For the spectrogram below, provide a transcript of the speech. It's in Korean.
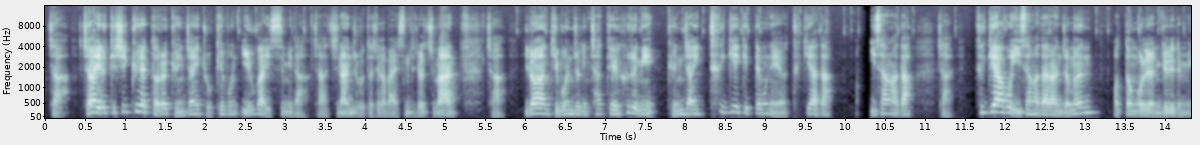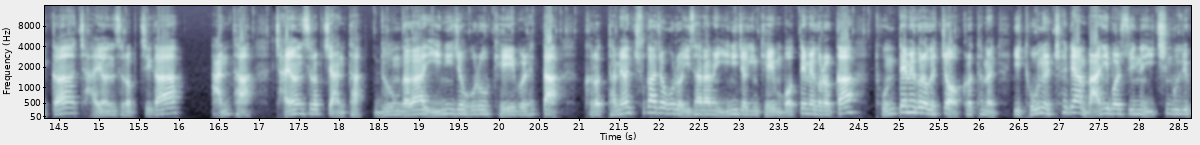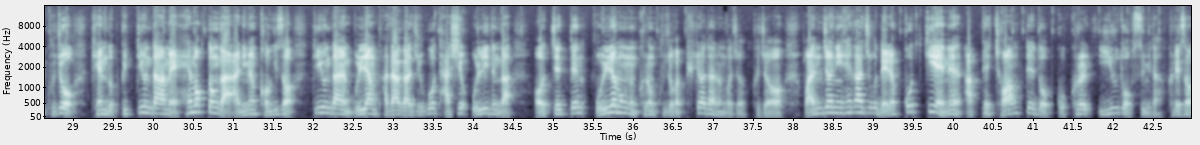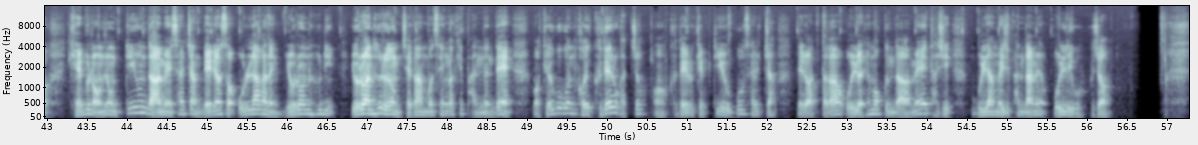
자, 제가 이렇게 시큐레터를 굉장히 좋게 본 이유가 있습니다. 자, 지난주부터 제가 말씀드렸지만, 자, 이러한 기본적인 차트의 흐름이 굉장히 특이했기 때문이에요. 특이하다, 이상하다. 자, 특이하고 이상하다라는 점은 어떤 걸로 연결이 됩니까? 자연스럽지가 않다. 자연스럽지 않다. 누군가가 인위적으로 개입을 했다. 그렇다면 추가적으로 이 사람의 인위적인 개입 뭐 때문에 그럴까? 돈 때문에 그러겠죠. 그렇다면 이 돈을 최대한 많이 벌 수 있는 이 친구들이 구조 갭 높이 띄운 다음에 해먹던가 아니면 거기서 띄운 다음에 물량 받아가지고 다시 올리든가 어쨌든 올려먹는 그런 구조가 필요하다는 거죠. 그죠? 완전히 해가지고 내려 꽂기에는 앞에 저항대도 없고 그럴 이유도 없습니다. 그래서 갭을 어느 정도 띄운 다음에 살짝 내려서 올라가는 요런 흐름, 요러한 흐름 제가 한번 생각해 봤는데 뭐 결국은 거의 그대로 갔죠. 어, 그대로 갭 띄우고 살짝 내려왔다가 올려 해먹은 다음에 다시 물량 매집한 다음에 올리고 그죠?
